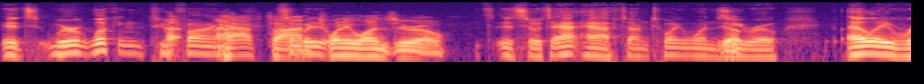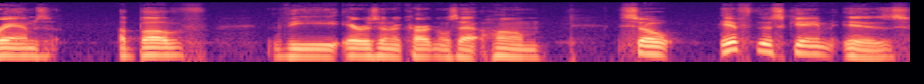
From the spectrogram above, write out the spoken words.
it's we're looking to Ha- find halftime somebody- 21-0. it's, it's- so it's at halftime, 21-0. LA Rams above the Arizona Cardinals at home. So if this game is,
